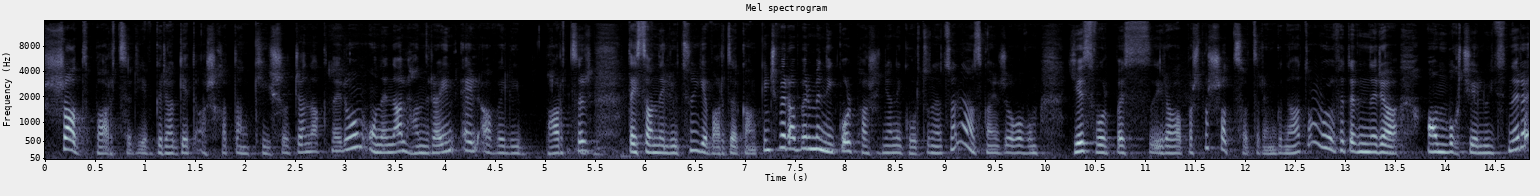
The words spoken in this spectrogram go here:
շատ բարձր եւ գրագետ աշխատանքի շրջանակներում ունենալ հանրային ել ավելի բարձր տեսանելիություն եւ արձագանք։ Ինչ վերաբերում է Նիկոլ Փաշինյանի գործունեությանը ազգային ժողովում, ես որպես իրավապաշտպան շատ ցածր եմ գնահատում, որովհետեւ նրա ամբողջ ելույթները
